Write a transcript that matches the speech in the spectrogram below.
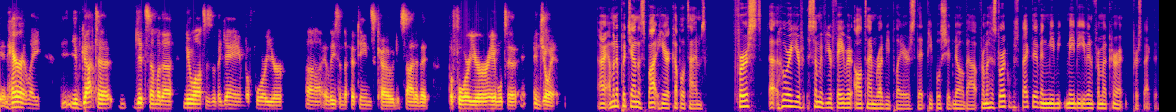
inherently you've got to get some of the nuances of the game before you're uh, at least in the 15s code side of it before you're able to enjoy it. All right, I'm going to put you on the spot here a couple of times. First, uh, who are your some of your favorite all-time rugby players that people should know about from a historical perspective and maybe maybe even from a current perspective?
